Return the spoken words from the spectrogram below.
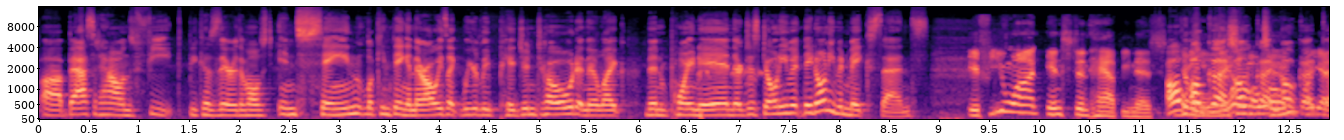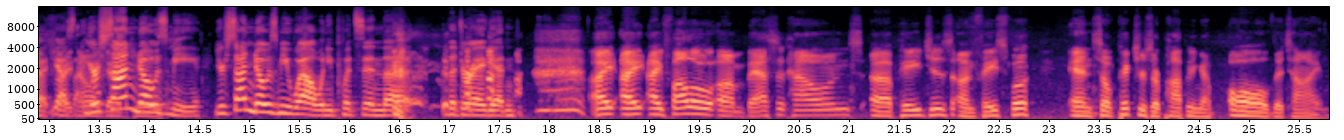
uh, basset hounds' feet because they're the most insane looking thing, and they're always like weirdly pigeon-toed, and they're like then point in. They're just don't even they don't even make sense. If you want instant happiness, Oh, you have oh, good. Oh, good. Oh, good. yes, good. Yes. right, now Your I got son you. knows me. Your son knows me well when he puts in the the dragon. I, I, I follow um, Basset Hounds uh, pages on Facebook, and so pictures are popping up all the time.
